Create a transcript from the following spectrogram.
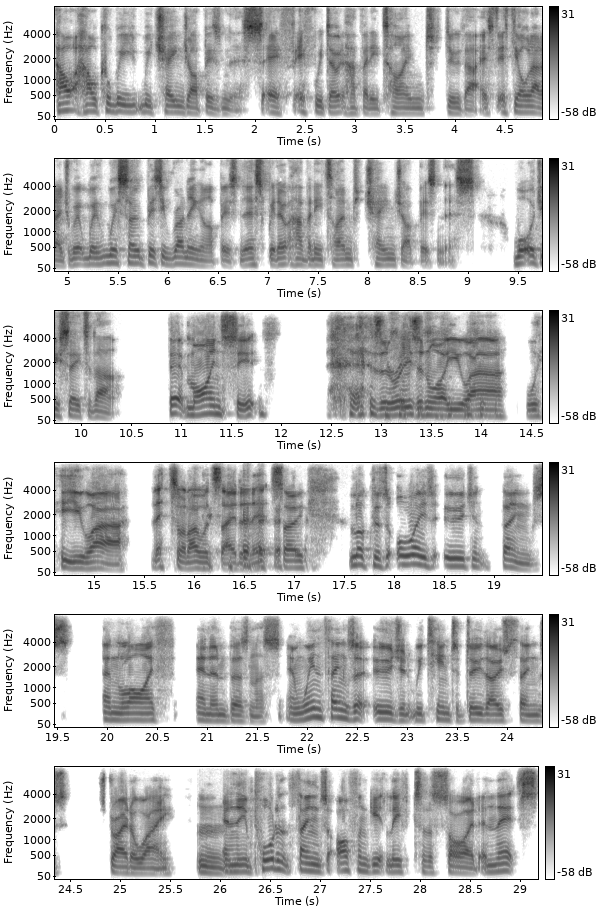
How how can we we change our business if if we don't have any time to do that? It's, it's the old adage. We're, we're we're so busy running our business, we don't have any time to change our business. What would you say to that? That mindset is the reason why you are where you are. That's what I would say to that. So, look, there's always urgent things in life and in business. And when things are urgent, we tend to do those things straight away. Mm. And the important things often get left to the side. And that's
